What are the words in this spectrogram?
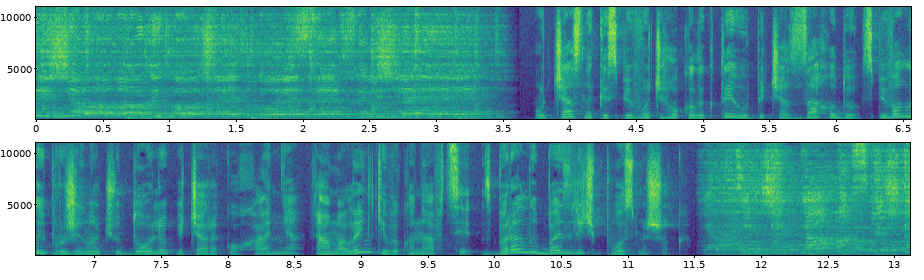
очі, що вони хочуть, твоє серце мішень. Учасники співочого колективу під час заходу співали і про жіночу долю і чари кохання, а маленькі виконавці збирали безліч посмішок. Я дівчинка посмішка,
